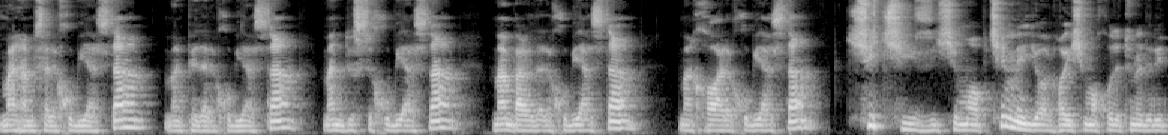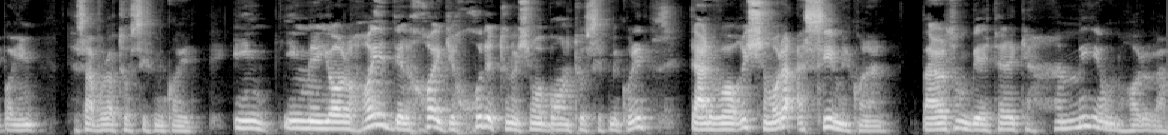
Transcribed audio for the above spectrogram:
من همسر خوبی هستم من پدر خوبی هستم من دوست خوبی هستم من برادر خوبی هستم من خواهر خوبی هستم. چه چیزی شما چه معیارهایی شما خودتون رو دارید با این تصورات توصیف می‌کنید؟ این این معیارهای دلخواهی که خودتون رو شما با آن توصیف می‌کنید در واقع شما رو اسیر می‌کنن. براتون بهتره که همه اونها رو رها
